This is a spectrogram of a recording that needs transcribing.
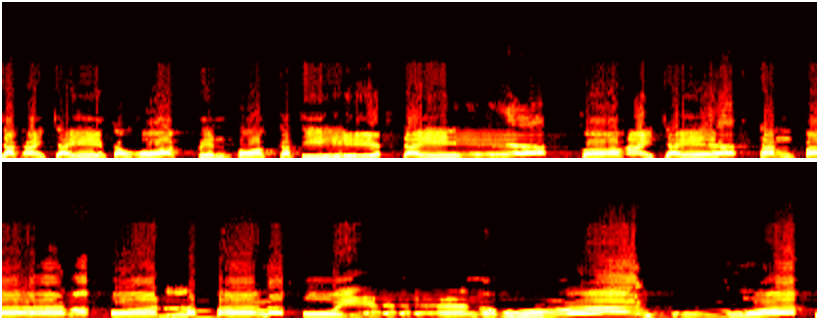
จะหายใจเขาออกเป็นปกติได้ ก็หายใจทั้งปางหอนลำบากละโอยโอ้โอ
